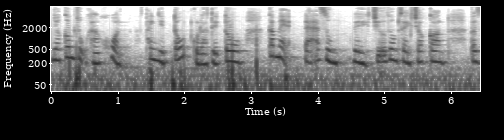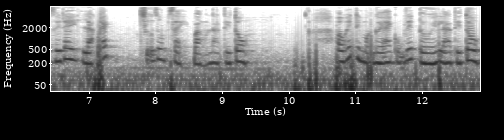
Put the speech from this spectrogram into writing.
Nhờ công dụng kháng khuẩn thanh nhiệt tốt của lá tế tô các mẹ đã dùng để chữa rôm sảy cho con và dưới đây là cách chữa rôm sảy bằng lá tế tô. Hầu hết thì mọi người ai cũng biết tới lá tế tô.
